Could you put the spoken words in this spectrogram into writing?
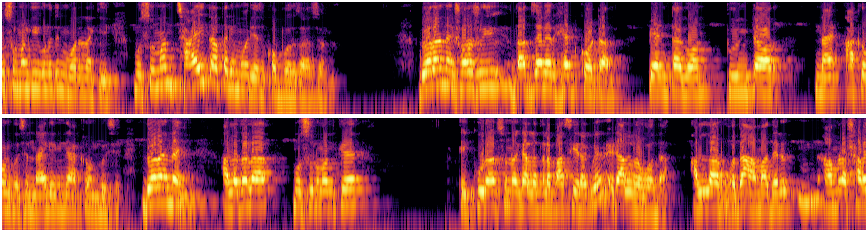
মুসলমান কি কোনোদিন মরে নাকি? মুসলমান চাই তাড়াতাড়ি মরিয়ে কব্বর যাওয়ার জন্য। ডরা নাই, সরাসরি দাজ্জালের হেডকোয়ার্টার পেন্টাগন টুইং টাওয়ার নাই, আক্রমণ করেছে নাইল ইবিনে আক্রমণ করেছে। ডরায় নাই, আল্লাহ তালা মুসলমানকে এই কোরআন সোনাকে আল্লাহ তালা বাঁচিয়ে রাখবেন, এটা আল্লাহর হদা আল্লাহর হদা আমাদের, আমরা সারা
